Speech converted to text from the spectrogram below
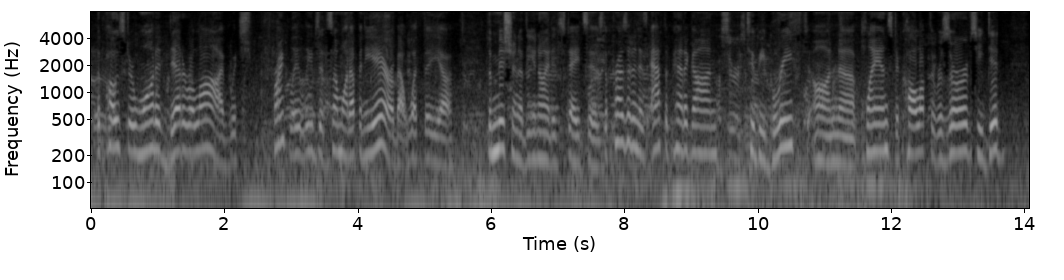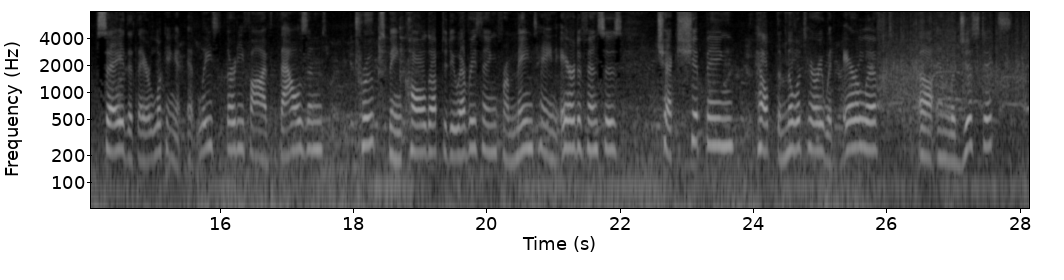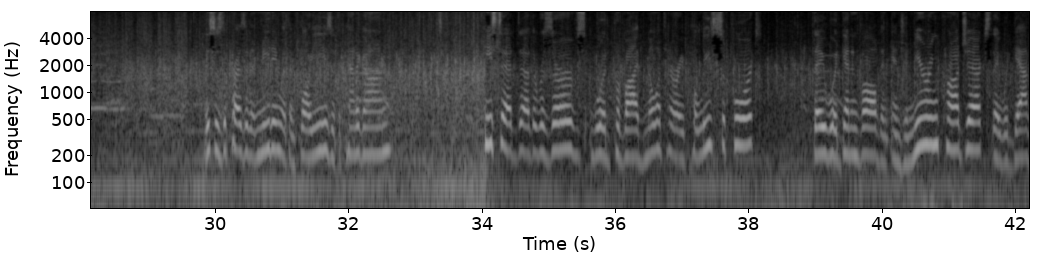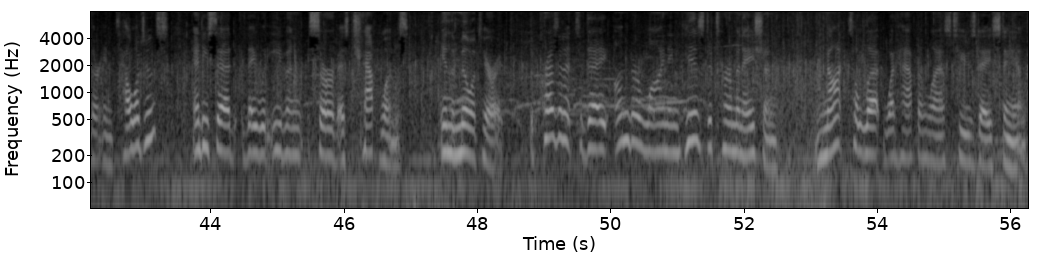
The poster wanted dead or alive, which frankly leaves it somewhat up in the air about what the uh, the mission of the United States is. The president is at the Pentagon to be briefed on uh, plans to call up the reserves. He did say that they are looking at at least 35,000 troops being called up to do everything from maintain air defenses, check shipping, help the military with airlift uh, and logistics. This is the president meeting with employees at the Pentagon. He said uh, the reserves would provide military police support. They would get involved in engineering projects. They would gather intelligence. And he said they would even serve as chaplains in the military. The president today underlining his determination not to let what happened last Tuesday stand.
